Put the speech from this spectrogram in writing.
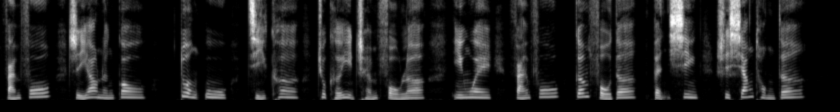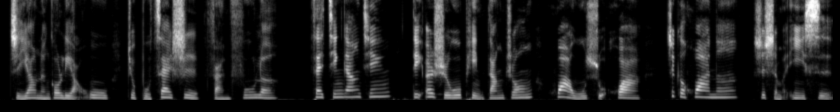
凡夫只要能够顿悟，即刻就可以成佛了。因为凡夫跟佛的本性是相同的，只要能够了悟，就不再是凡夫了。在《金刚经》第二十五品当中，“化无所化”这个“化”呢，是什么意思？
